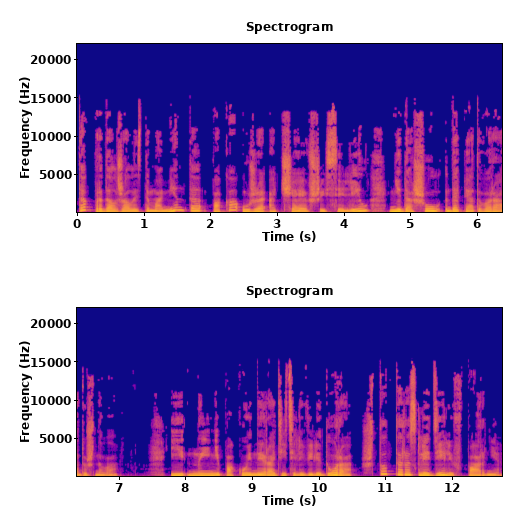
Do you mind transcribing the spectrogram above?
Так продолжалось до момента, пока уже отчаявшийся Лил не дошел до пятого радужного. И ныне покойные родители Велидора что-то разглядели в парне.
